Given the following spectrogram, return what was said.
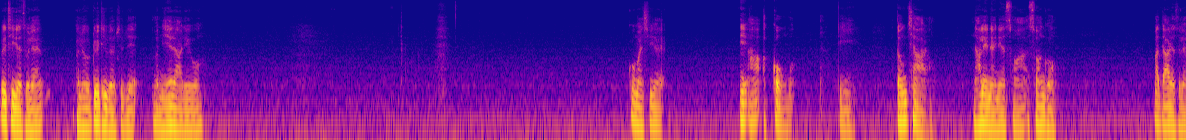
တွေ့ထိတယ်ဆိုလည်း ဘယ်လိုတွေ့ထိပဲဖြစ်ဖြစ်မမြဲတာတွေကိုကိုယ်မှရှိတဲ့အင်အားအကုန်ပေါ့ဒီအသုံးချတော့နားလည်နိုင်တဲ့စွမ်းအစွမ်းကုန်မှတ်သားတယ်ဆိုလဲ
